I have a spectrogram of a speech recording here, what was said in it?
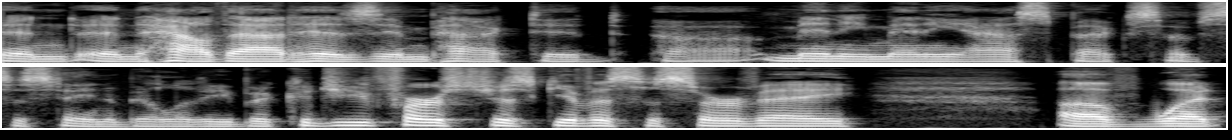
and and how that has impacted uh, many many aspects of sustainability. But could you first just give us a survey of what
